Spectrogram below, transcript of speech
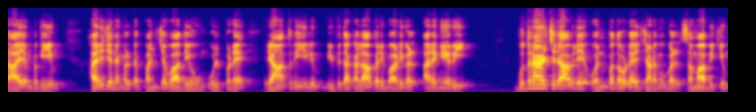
തായമ്പകയും ഹരിജനങ്ങളുടെ പഞ്ചവാദ്യവും ഉൾപ്പെടെ രാത്രിയിലും വിവിധ കലാപരിപാടികൾ അരങ്ങേറി. ബുധനാഴ്ച രാവിലെ ഒൻപതോടെ ചടങ്ങുകൾ സമാപിക്കും.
